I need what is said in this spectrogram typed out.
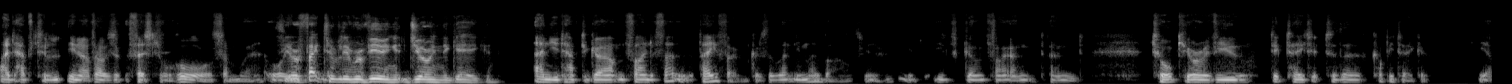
i'd have to you know if i was at the festival hall or somewhere or so you're effectively reviewing it during the gig. And you'd have to go out and find a phone a payphone because there weren't any mobiles you know. You'd, you'd go and find and, and talk your review dictate it to the copy taker. Yeah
